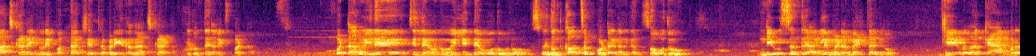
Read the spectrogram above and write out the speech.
ರಾಜಕಾರಣ, ಇನ್ನೂರ ಇಪ್ಪತ್ನಾಲ್ಕು ಕ್ಷೇತ್ರ ಬೆಳಗಿದ್ರೆ ರಾಜಕಾರಣ. ಇದೊಂದೇ ನಾನು ಎಕ್ಸ್ಪರ್ಟ್ ನಾನು ಬಟ್ ನಾನು ಇದೇ ಜಿಲ್ಲೆಯವನು ಇಲ್ಲಿಂದೇ ಓದೋನು. ಸೊ ಇದೊಂದು ಕಾನ್ಸೆಪ್ಟ್ ಕೊಟ್ಟಾಗ ನನ್ಗೆ ಅನ್ಸೋ ಹೌದು. ನ್ಯೂಸ್ ಅಂದ್ರೆ ಆಗ್ಲೇ ಮೇಡಮ್ ಹೇಳ್ತಾ ಇದ್ರು. ಕೇವಲ ಕ್ಯಾಮ್ರಾ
